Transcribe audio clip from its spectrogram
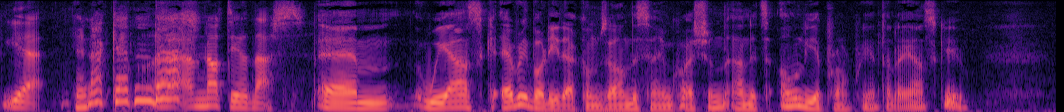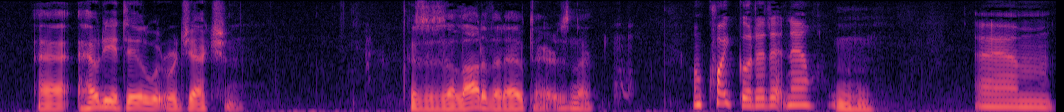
yeah. You're not getting Uh, I'm not doing that. Um, we ask everybody that comes on the same question, and it's only appropriate that I ask you. Uh, how do you deal with rejection? Because there's a lot of it out there, isn't there? I'm quite good at it now. Mm-hmm. Um,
